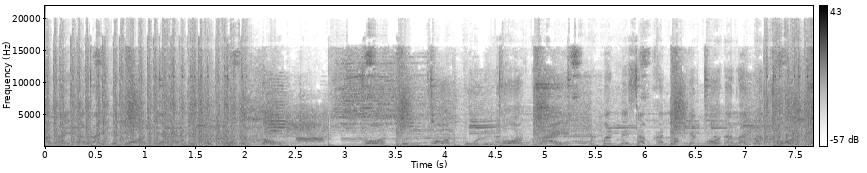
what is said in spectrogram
อะไรอะไรก็ย้อนแย้งอันนี้กูพูดตรงๆโทษมึงโทษกูหรือโทษใคร มันไม่สำคัญหรอกอยากโทษอะไรก็โทษไป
